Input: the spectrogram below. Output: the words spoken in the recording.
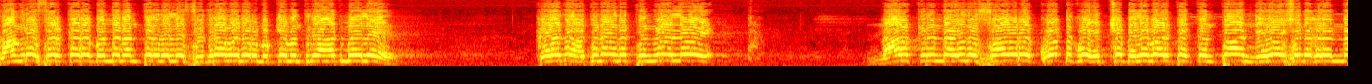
ಕಾಂಗ್ರೆಸ್ ಸರ್ಕಾರ ಬಂದ ನಂತರದಲ್ಲಿ ಸಿದ್ದರಾಮಯ್ಯವರು ಮುಖ್ಯಮಂತ್ರಿ ಆದ್ಮೇಲೆ ಕಳೆದ ಹದಿನೈದು ತಿಂಗಳಲ್ಲಿ ನಾಲ್ಕರಿಂದ ಐದು ಸಾವಿರ ಕೋಟಿಗೂ ಹೆಚ್ಚು ಬೆಲೆ ಬಾಳ್ತಕ್ಕಂಥ ನಿವೇಶನಗಳನ್ನ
